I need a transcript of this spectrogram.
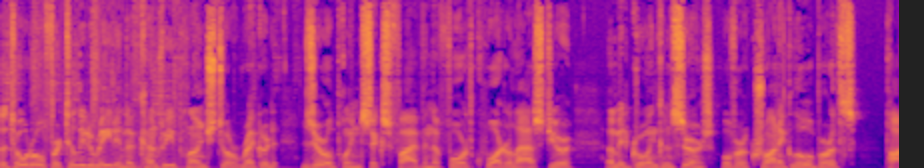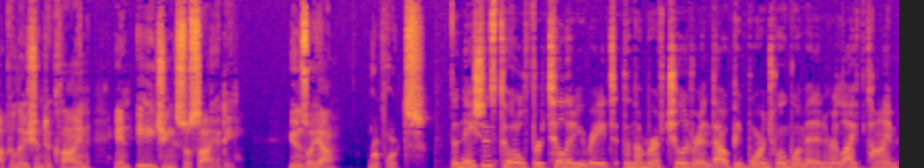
The total fertility rate in the country plunged to a record 0.65 in the fourth quarter last year amid growing concerns over chronic low births, population decline, and aging society. Yun So-young reports. The nation's total fertility rate, the number of children that would be born to a woman in her lifetime,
